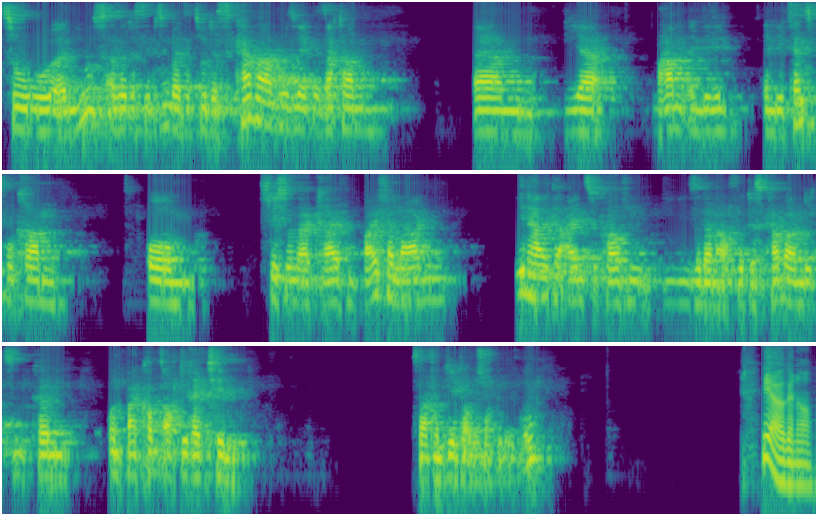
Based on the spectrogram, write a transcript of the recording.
zu äh, News, also das, beziehungsweise zu Discover, wo sie ja gesagt haben, ähm, wir haben ein, ein Lizenzprogramm, um schlicht und ergreifend bei Verlagen Inhalte einzukaufen, die sie dann auch für Discover nutzen können und man kommt auch direkt hin. Das war von dir, glaube ich, noch gewesen, oder? Ja, genau.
